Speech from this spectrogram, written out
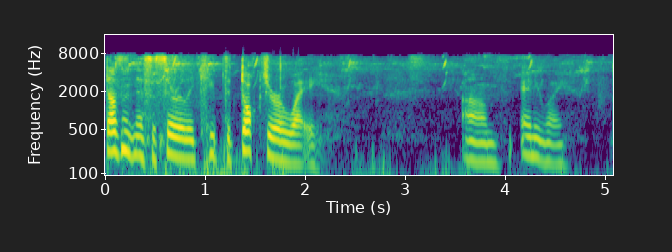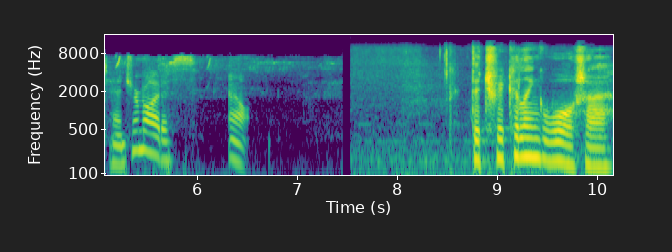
doesn't necessarily keep the doctor away. Um, anyway, tantrumitis out the trickling water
